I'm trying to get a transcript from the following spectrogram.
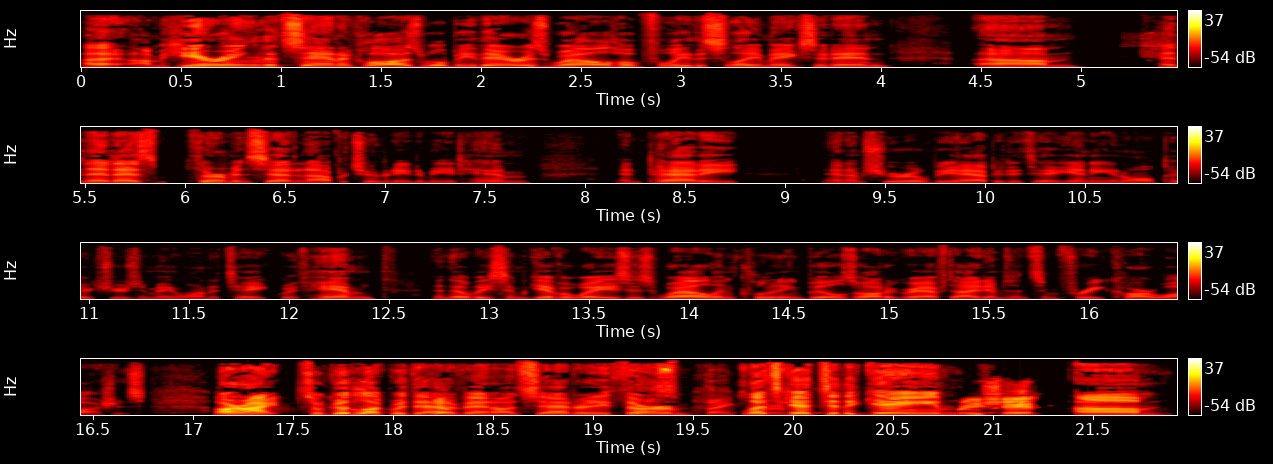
I, am hearing that Santa Claus will be there as well. Hopefully, the sleigh makes it in. Um, and then, as Thurman said, an opportunity to meet him and Patty. And I'm sure he'll be happy to take any and all pictures you may want to take with him. And there'll be some giveaways as well, including Bill's autographed items and some free car washes. All right. So good luck with that yep. event on Saturday, Thurm. Awesome. Thanks, Let's get to the game. Appreciate it. Um,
